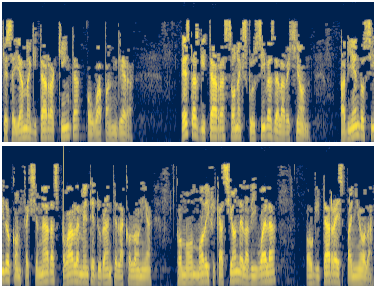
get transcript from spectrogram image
que se llama guitarra quinta o guapanguera estas guitarras son exclusivas de la región, habiendo sido confeccionadas probablemente durante la colonia como modificación de la vihuela o guitarra española,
